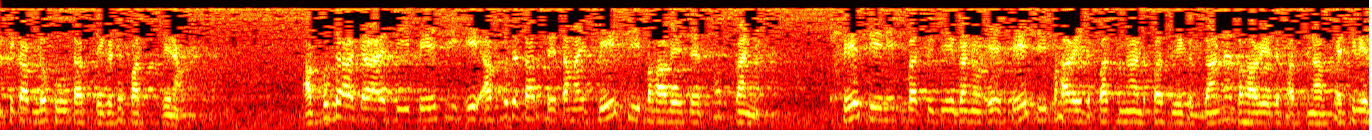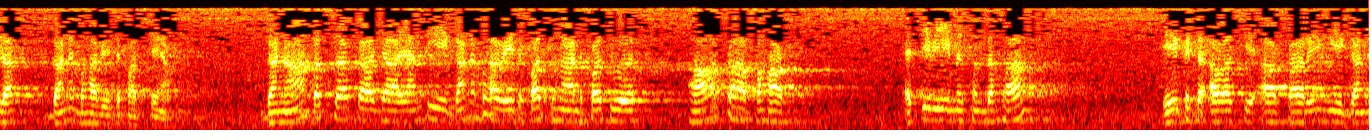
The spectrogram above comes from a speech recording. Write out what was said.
ටිකක් ලොකු තත්යකටපත් වෙනවා. අබ්බුදාජායති පේසි ඒ අබ්බුද තත්ත්වය තමයි පේසි භාවයට පත්වන්නේ. පේසි නිබ්බත්ති ගනෝ ඒ පේසි භාවයට පත් වුණාට පස්සේ ඒක ඝන භාවයට පත් වෙනවා කැටි වෙලා ඝන භාවයට පත් වෙනවා. ඝනා පස්සාකාජායන්ති ඒ ඝන භාවයට පත් වුණාට පසුව ආකා පහක් ඇතිවීම සඳහා ඒකට අවශ්‍ය ආකාරයෙන් මේ ඝන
